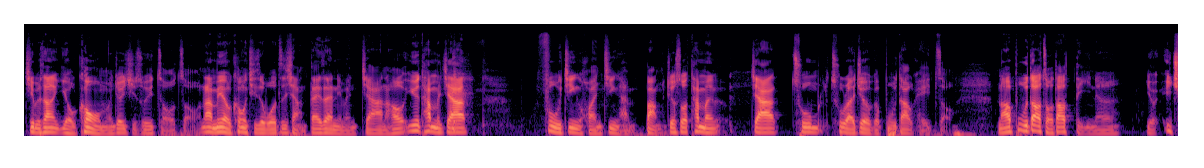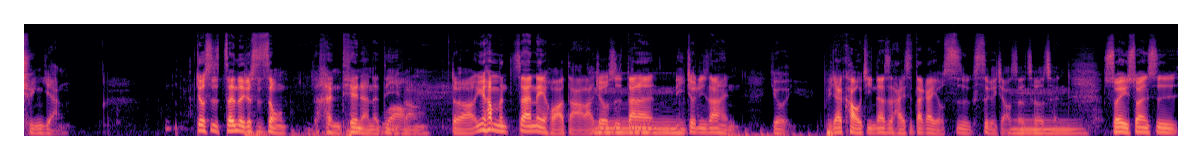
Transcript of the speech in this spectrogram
基本上有空我们就一起出去走走，那没有空，其实我只想待在你们家，然后因为他们家 附近环境很棒，就说他们家出出来就有个步道可以走，然后步道走到底呢，有一群羊，就是真的就是这种很天然的地方，对啊，因为他们在内华达啦，就是当然离旧金山很有比较靠近，但是还是大概有四四个小时的车程，嗯所以算是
